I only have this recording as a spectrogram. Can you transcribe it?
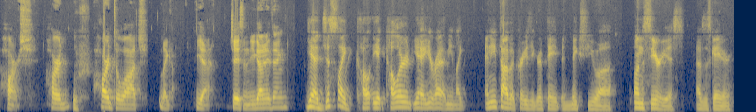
harsh, hard, Oof. hard to watch. Like, yeah, Jason, you got anything? Yeah, just like color, yeah, colored. Yeah, you're right. I mean, like any type of crazy grip tape, it makes you uh unserious as a skater.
